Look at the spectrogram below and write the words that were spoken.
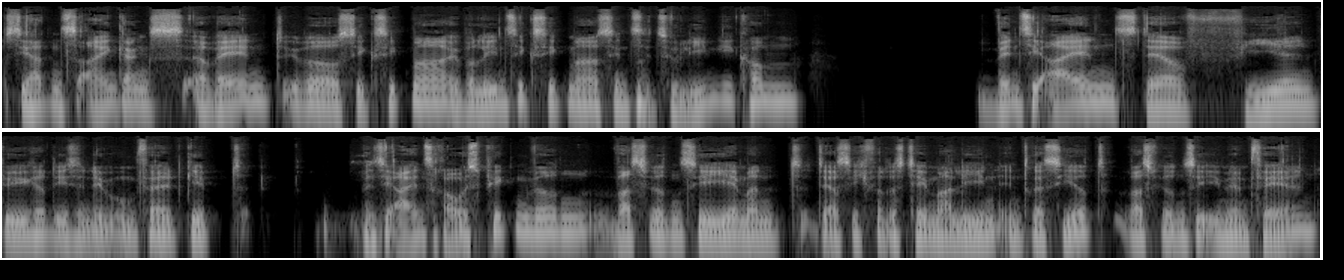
Sie hatten es eingangs erwähnt, über Six Sigma, über Lean Six Sigma sind Sie zu Lean gekommen. Wenn Sie eins der vielen Bücher, die es in dem Umfeld gibt, wenn Sie eins rauspicken würden, was würden Sie jemand, der sich für das Thema Lean interessiert, was würden Sie ihm empfehlen?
